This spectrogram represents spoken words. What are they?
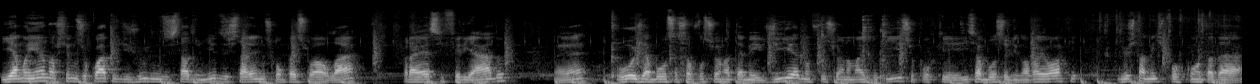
E amanhã nós temos o 4 de julho nos Estados Unidos, estaremos com o pessoal lá para esse feriado. Né? Hoje a bolsa só funciona até meio-dia, não funciona mais do que isso, porque isso é a bolsa de Nova York, justamente por conta da,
